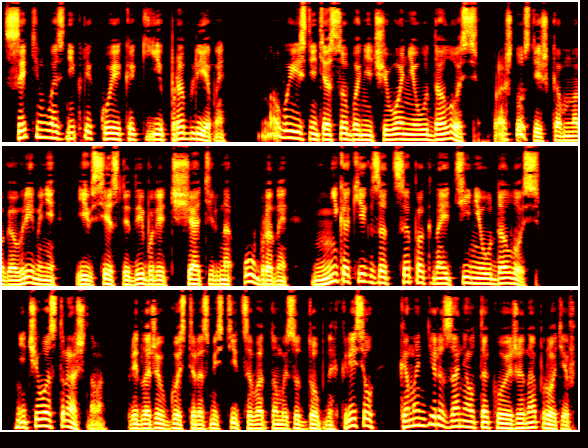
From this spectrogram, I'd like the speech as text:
с этим возникли кое-какие проблемы. Но выяснить особо ничего не удалось. Прошло слишком много времени, и все следы были тщательно убраны. Никаких зацепок найти не удалось. Ничего страшного. Предложив гостю разместиться в одном из удобных кресел, командир занял такое же напротив.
